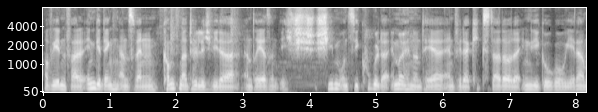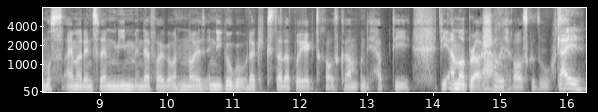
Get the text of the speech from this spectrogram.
Auf jeden Fall in Gedenken an Sven kommt natürlich wieder Andreas und ich schieben uns die Kugel da immer hin und her. Entweder Kickstarter oder Indiegogo. Jeder muss einmal den Sven mimen in der Folge und ein neues Indiegogo oder Kickstarter Projekt rauskramen. Und ich habe die, die Hammer Brush habe ich rausgesucht. Geil.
